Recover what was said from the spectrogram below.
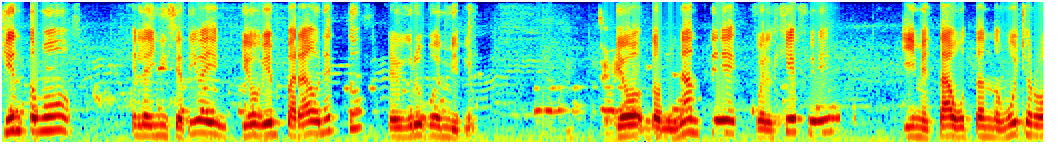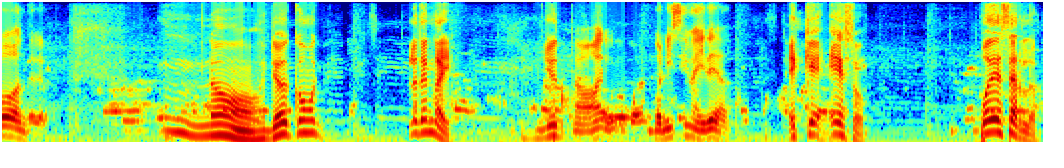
quién tomó la iniciativa y quedó bien parado en esto? El grupo MVP. Quedó dominante, fue el jefe y me está gustando mucho Raw Underground. Mm, No, yo como. Lo tengo ahí. Yo- No, buenísima idea. es que eso. Puede serlo.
